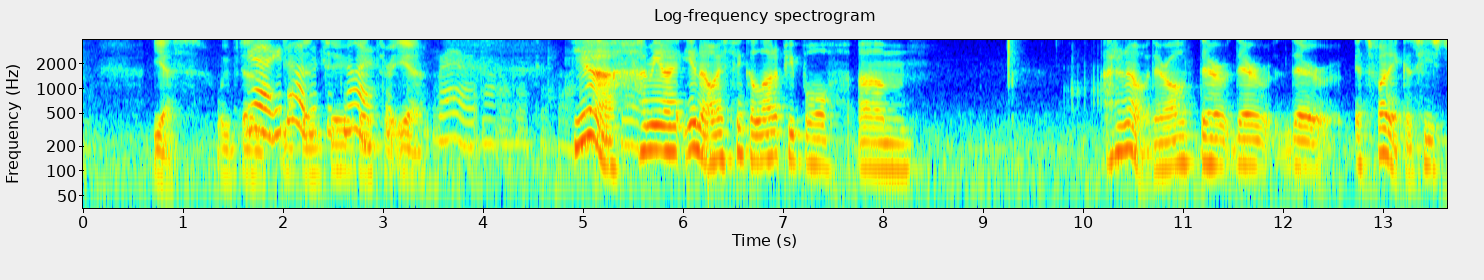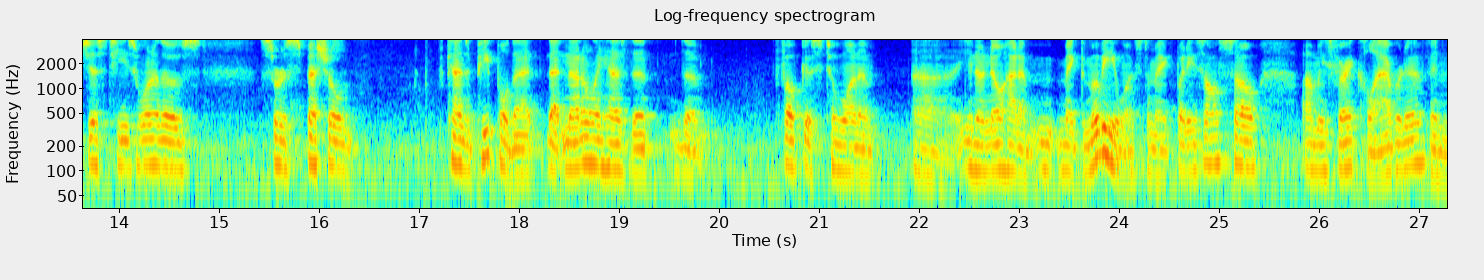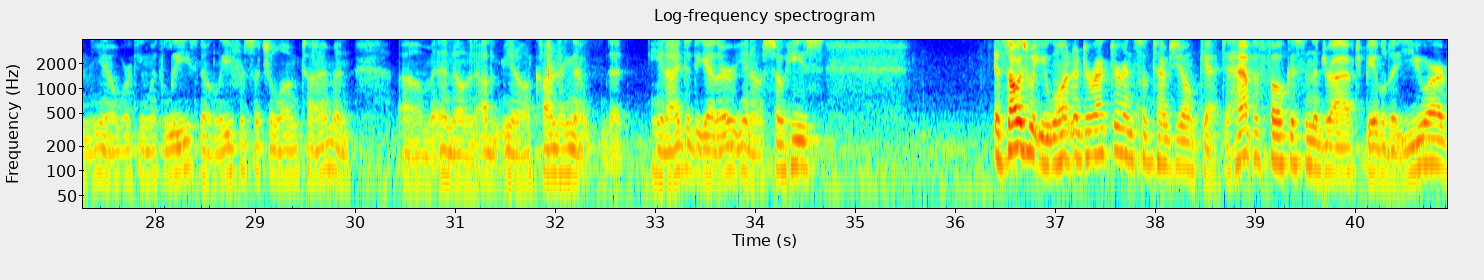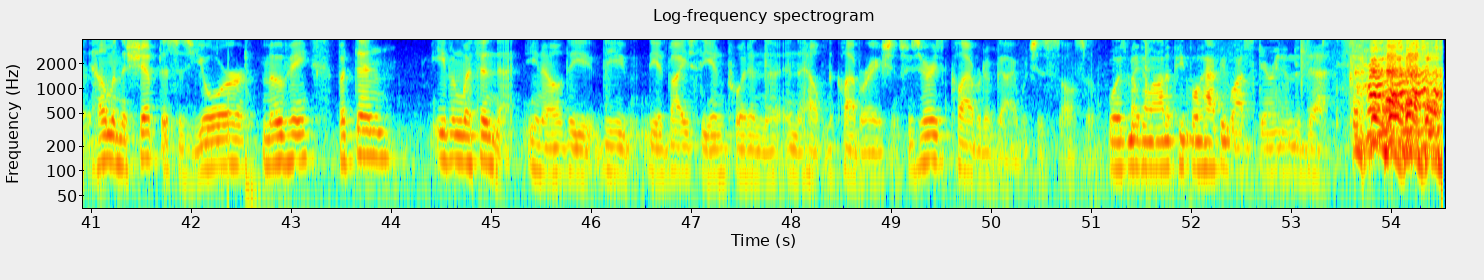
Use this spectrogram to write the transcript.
Yes, we've done. Yeah, he does, done which two, is done nice. Three, yeah. rare. Not all directors are. Yeah, I mean, I you know, I think a lot of people. Um, I don't know. They're all they're they're they're. It's funny because he's just he's one of those sort of special kinds of people that that not only has the the focus to want to uh, you know know how to make the movie he wants to make, but he's also um, he's very collaborative and you know working with Leigh. He's known Leigh for such a long time and um, and on other you know Conjuring that that he and I did together. You know, so he's it's always what you want in a director, and sometimes you don't get to have the focus and the drive to be able to. You are helming the ship. This is your movie, but then even within that, you know, the the the advice, the input, and the and the help, and the collaboration. So he's a very collaborative guy, which is also Was making a lot of people happy while scaring them to death.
